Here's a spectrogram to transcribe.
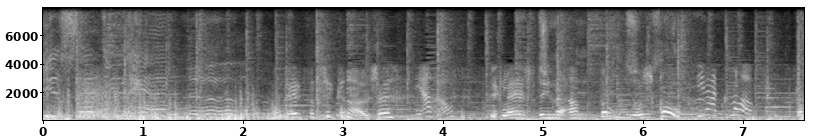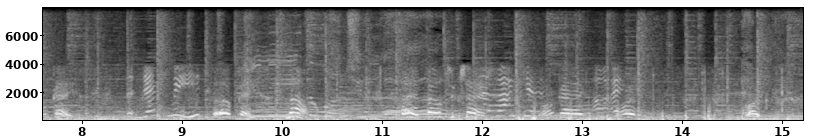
You said you had enough. Oké, van het ziekenhuis, hè? Ja, nou. Ik lees het in de atondoscoop. Ja, klopt. Oké, Th- That's me. oké. Nou, hey, veel succes. Ja, dank je. Oké, Hoi. hoi. Leuk.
